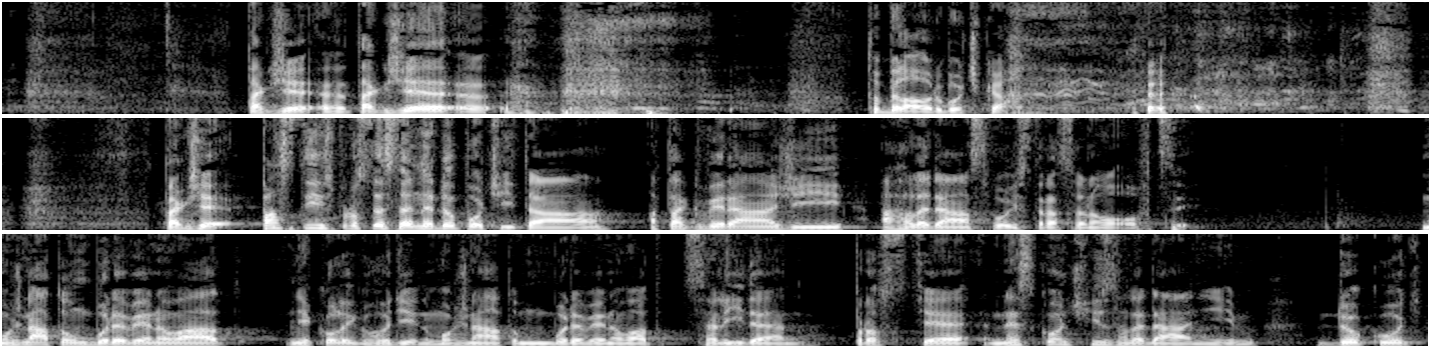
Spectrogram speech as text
takže, takže to byla odbočka. Takže pastýř prostě se nedopočítá a tak vyráží a hledá svoji ztracenou ovci. Možná tomu bude věnovat několik hodin, možná tomu bude věnovat celý den. Prostě neskončí s hledáním, dokud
